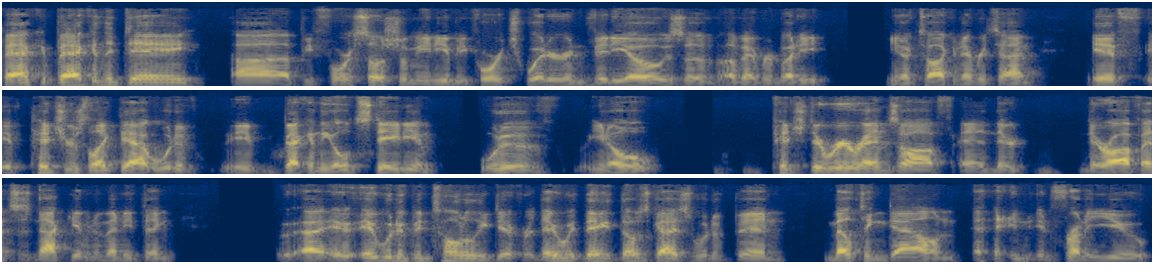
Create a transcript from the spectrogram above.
Back back in the day, uh, before social media, before Twitter and videos of, of everybody, you know, talking every time. If if pitchers like that would have eh, back in the old stadium would have, you know, pitched their rear ends off and their their offense is not giving them anything, uh, it, it, would have been totally different. They would they those guys would have been melting down in, in front of you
